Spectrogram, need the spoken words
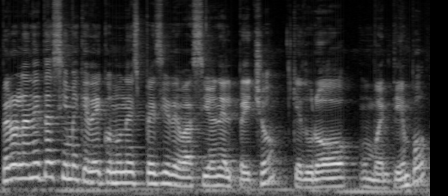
Pero la neta sí me quedé con una especie de vacío en el pecho que duró un buen tiempo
